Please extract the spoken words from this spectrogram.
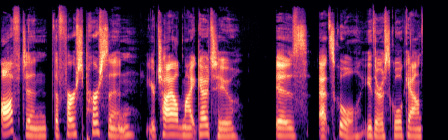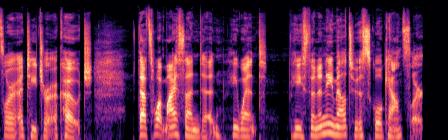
often the first person your child might go to is at school, either a school counselor, a teacher, a coach. That's what my son did. He went, he sent an email to a school counselor.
